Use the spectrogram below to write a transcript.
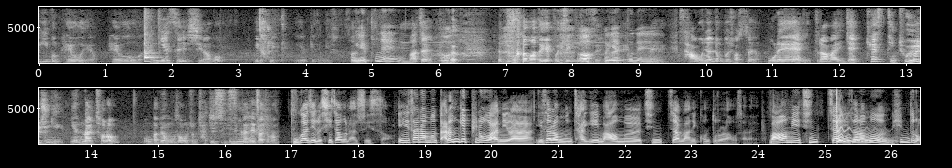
이분 배우예요. 배우 한예슬 씨라고 이렇게 이렇게 생기셨어요. 어, 예쁘네. 맞아요. 누가 봐도 예쁘게 생기셨어요. 어, 예쁘네. 4, 5년 정도 쉬었어요. 올해 드라마 이제 캐스팅 조율 중이에요. 옛날처럼 뭔가 명성을 좀 찾을 수 있을까 음. 해가지고 두 가지를 시작을 할 수 있어. 이 사람은 다른 게 필요가 아니라 이 사람은 자기 마음을 진짜 많이 컨트롤하고 살아요. 마음이 진짜 이 사람은 힘들어.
